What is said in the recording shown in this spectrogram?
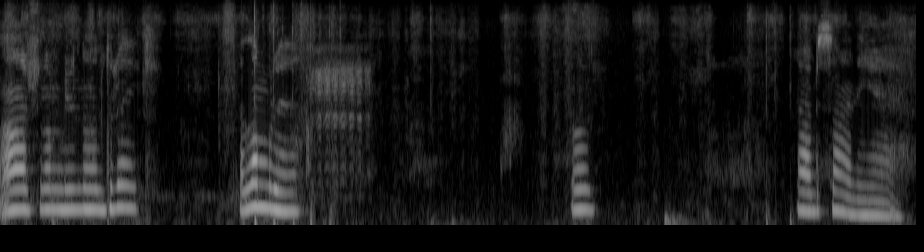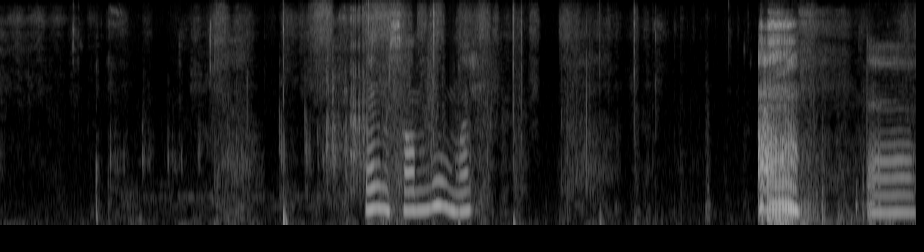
Aa şunun birini öldürek. Gel lan buraya. Öl. Ya bir saniye. Benim sandığım var. Eee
